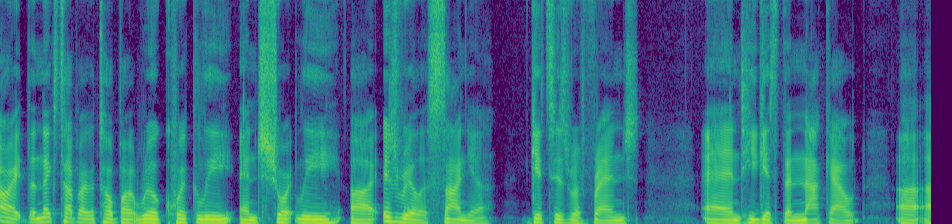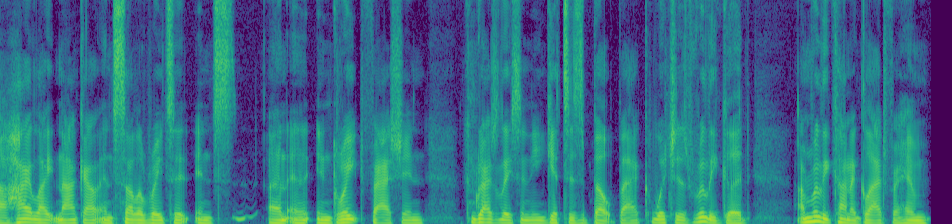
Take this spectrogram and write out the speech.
All right, the next topic I can talk about real quickly and shortly. Uh, Israel Adesanya gets his revenge, and he gets the knockout, uh, a highlight knockout, and celebrates it in in, in great fashion. Congratulations, he gets his belt back, which is really good. I'm really kind of glad for him.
